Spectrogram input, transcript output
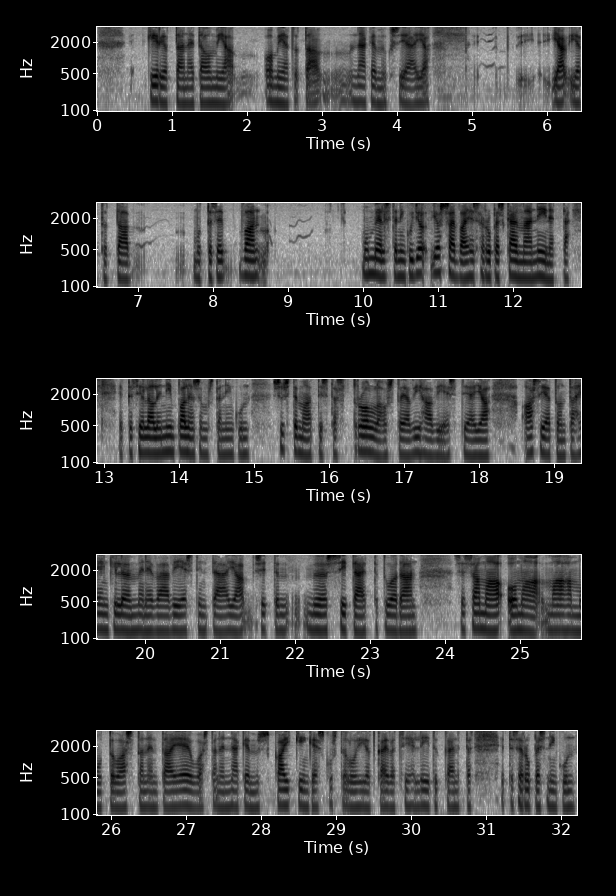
kirjoittaa näitä omia, omia tota, näkemyksiä ja, ja, ja tota, mutta se vaan mun mielestä niin kuin jo, jossain vaiheessa rupesi käymään niin, että, että siellä oli niin paljon semmoista niin kuin systemaattista trollausta ja vihaviestiä ja asiatonta henkilöön menevää viestintää ja sitten myös sitä, että tuodaan se sama oma maahanmuuttovastainen tai EU-vastainen näkemys kaikkiin keskusteluihin, jotka eivät siihen liitykään, että, että se rupesi niin kuin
